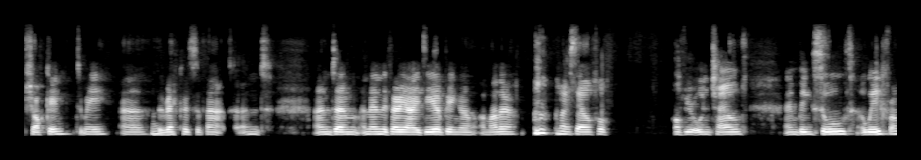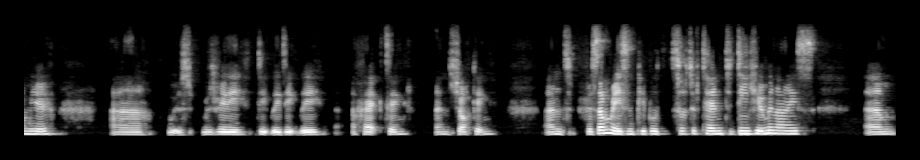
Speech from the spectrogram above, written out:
shocking to me. Uh, mm. The records of that and and um and then the very idea of being a, a mother myself of of your own child and being sold away from you. Uh, was was really deeply, deeply affecting and shocking. And for some reason, people sort of tend to dehumanize um,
